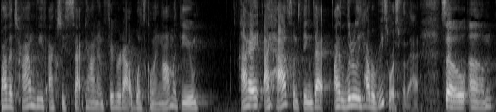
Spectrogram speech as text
by the time we've actually sat down and figured out what's going on with you, I, I have something that I literally have a resource for that. So, um,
